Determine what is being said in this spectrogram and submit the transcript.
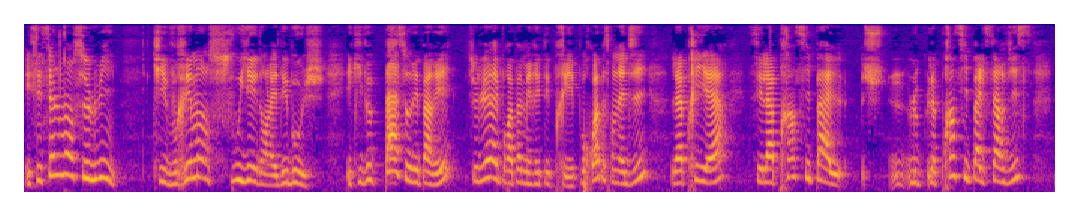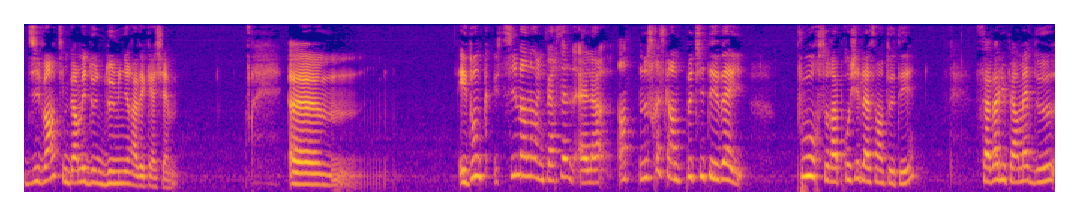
Et c'est seulement celui qui est vraiment souillé dans la débauche et qui veut pas se réparer, celui-là, il pourra pas mériter de prier. Pourquoi? Parce qu'on a dit, la prière, c'est la principale, le, le, principal service divin qui me permet de, de m'unir avec Hachem. Euh, et donc, si maintenant une personne, elle a un, ne serait-ce qu'un petit éveil pour se rapprocher de la sainteté, ça va lui permettre de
